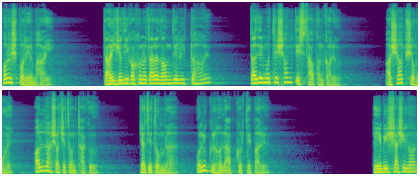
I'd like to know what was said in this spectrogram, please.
পরস্পরের ভাই। তাই যদি কখনো তারা দ্বন্দ্বে লিপ্ত হয়, তাদের মধ্যে শান্তি স্থাপন করো আর সব সময় আল্লাহ সচেতন থাকো, যাতে তোমরা অনুগ্রহ লাভ করতে পারো। হে বিশ্বাসীগণ,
